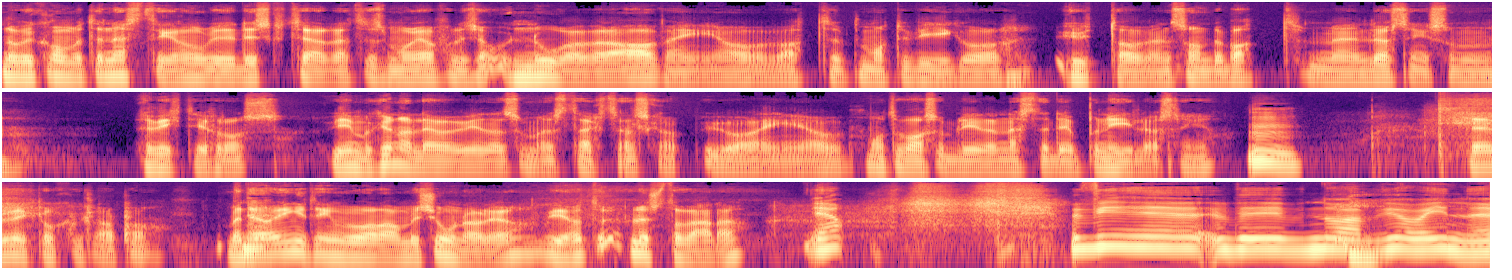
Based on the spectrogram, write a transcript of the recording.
Når vi kommer til neste gang vi diskuterer dette, så må vi iallfall ikke nå være avhengig av at på en måte vi går ut av en sånn debatt med en løsning som er viktig for oss vi må kunne leve videre som et sterkt selskap, uavhengig av måte, hva som blir den neste deponiløsningen. Mm. Det er vi klokkeklare på. Men det har ingenting med våre ambisjoner å gjøre. Vi har lyst til å være der. Ja. Vi, vi, nå er vi jo inne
